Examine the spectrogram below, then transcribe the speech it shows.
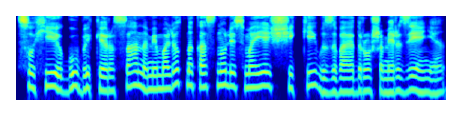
Сухие губы Кирсана мимолетно коснулись моей щеки, вызывая дрожь омерзения.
